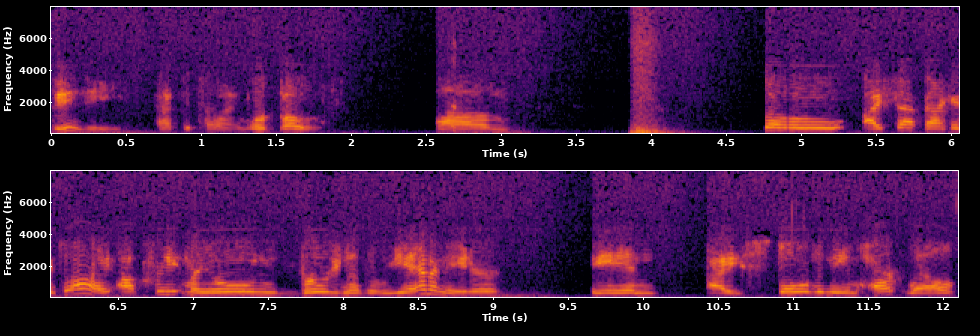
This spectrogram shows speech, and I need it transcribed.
busy at the time, or both. Um, so I sat back and said, "All right, I'll create my own version of the Reanimator," and I stole the name Hartwell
